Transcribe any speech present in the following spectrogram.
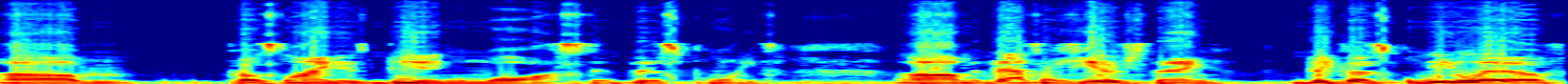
Um, coastline is being lost at this point. Um, that's a huge thing because we live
